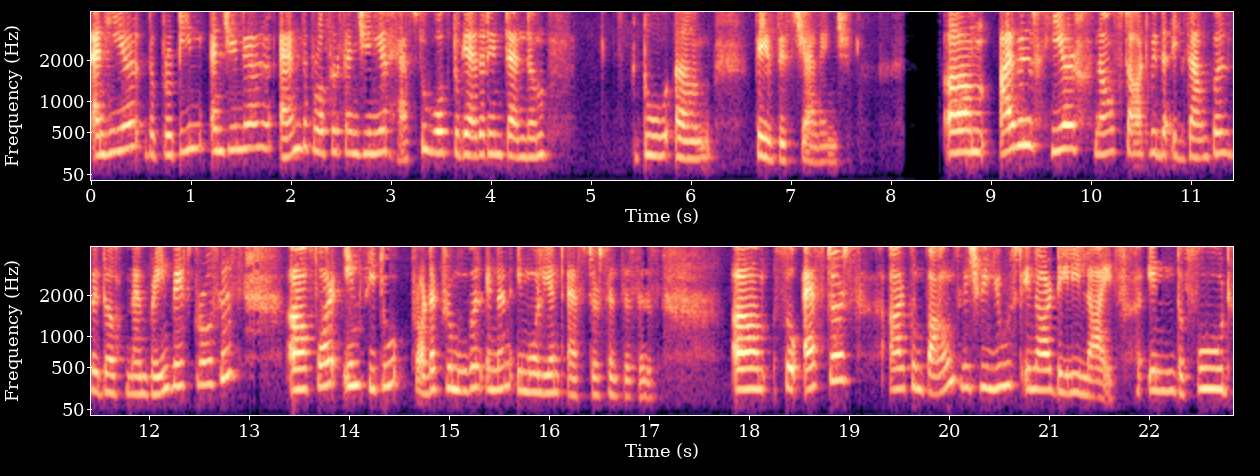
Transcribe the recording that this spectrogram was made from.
And here the protein engineer and the process engineer has to work together in tandem to um, face this challenge. Um, I will here now start with the example with the membrane-based process uh, for in situ product removal in an emollient ester synthesis. Um, so esters are compounds which we used in our daily life in the food,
